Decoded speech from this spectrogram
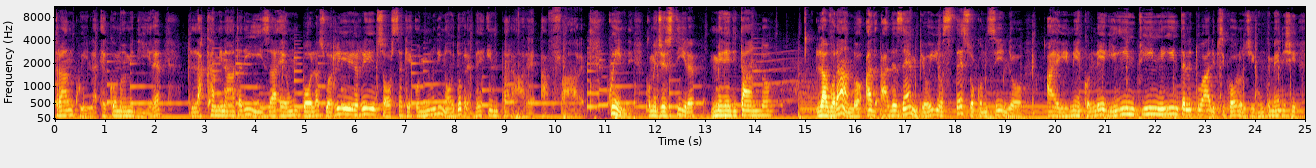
tranquilla. È come dire la camminata di Isa è un po' la sua risorsa che ognuno di noi dovrebbe imparare a fare. Quindi, come gestire? Meditando, lavorando. Ad, ad esempio, io stesso consiglio ai miei colleghi in, in, intellettuali, psicologi, comunque medici,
